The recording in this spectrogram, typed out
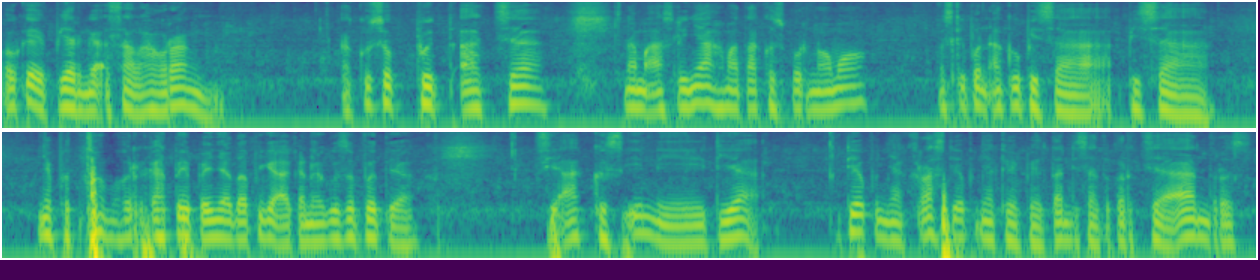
Oke biar nggak salah orang aku sebut aja nama aslinya Ahmad Agus Purnomo meskipun aku bisa bisa nyebut nomor KTP-nya tapi nggak akan aku sebut ya si Agus ini dia dia punya keras dia punya gebetan di satu kerjaan terus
